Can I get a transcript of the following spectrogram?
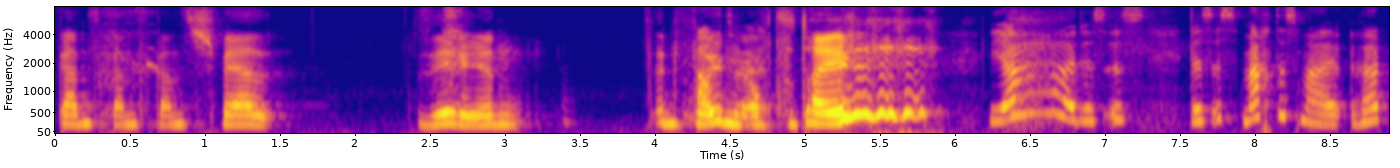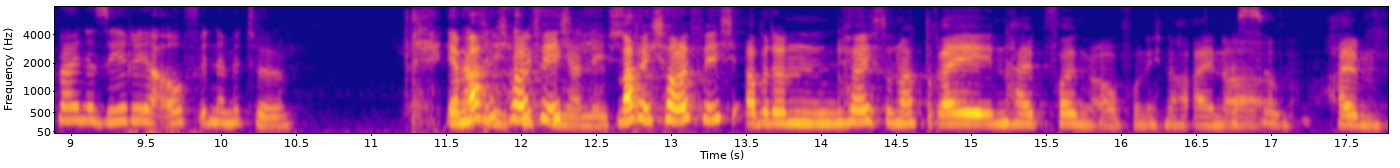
ganz, ganz, ganz schwer, Serien in Folgen aufzuteilen. ja, das ist, das ist, macht es mal. Hört mal eine Serie auf in der Mitte. Ja, mache ich häufig. Mache ich häufig, aber dann höre ich so nach dreieinhalb Folgen auf und nicht nach einer so. halben.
